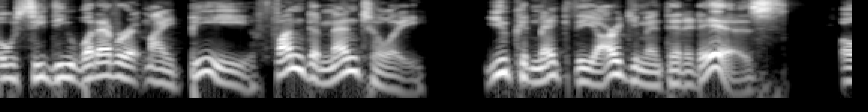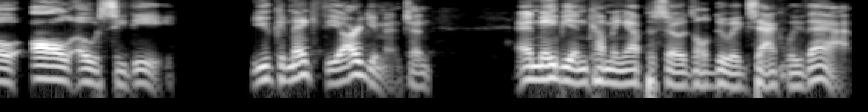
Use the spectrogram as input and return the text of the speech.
OCD, whatever it might be, fundamentally, you could make the argument that it is all OCD. You could make the argument. And and maybe in coming episodes, I'll do exactly that.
